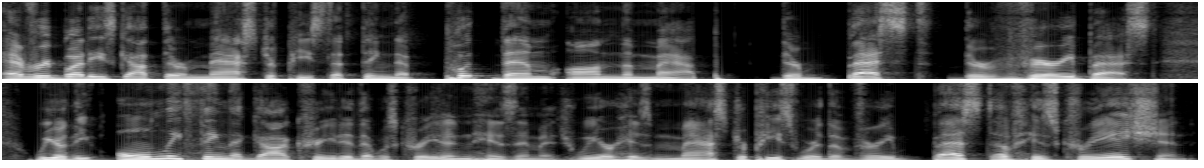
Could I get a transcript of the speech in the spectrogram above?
Everybody's got their masterpiece, that thing that put them on the map. Their best, their very best. We are the only thing that God created that was created in his image. We are his masterpiece. We're the very best of his creation.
